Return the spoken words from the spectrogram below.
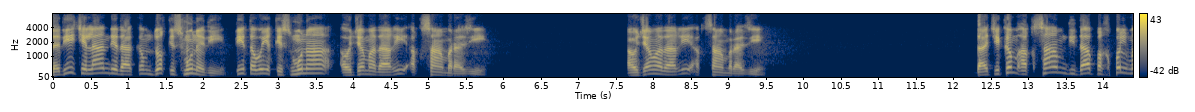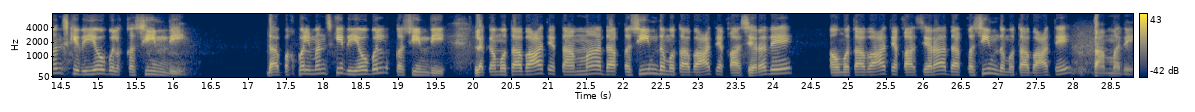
د دې چې لاندې دا کم دو قسمونه دي دي ته وی قسمونه او جمع داغي اقسام راځي او جمع داغي اقسام راځي دا چې کم اقسام دي دا په خپل منځ کې دی یو بل قسیم دي دا په خپل منځ کې دی یو بل قسیم دي لکه متابعت تامه دا قسیم د متابعت قاصره دی او متابعت قاصره دا قسیم د متابعت تامه دی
